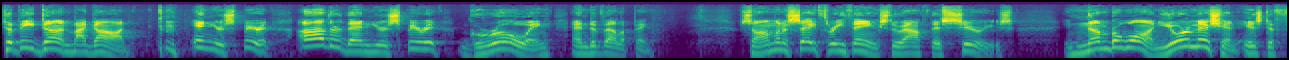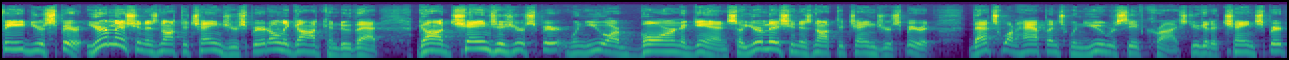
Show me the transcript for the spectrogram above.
to be done by God in your spirit other than your spirit growing and developing. So I'm going to say three things throughout this series Number one, your mission is to feed your spirit. Your mission is not to change your spirit. Only God can do that. God changes your spirit when you are born again. So your mission is not to change your spirit. That's what happens when you receive Christ. You get a changed spirit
